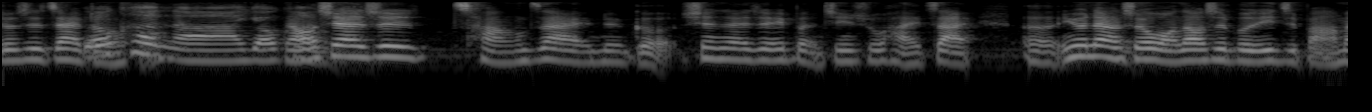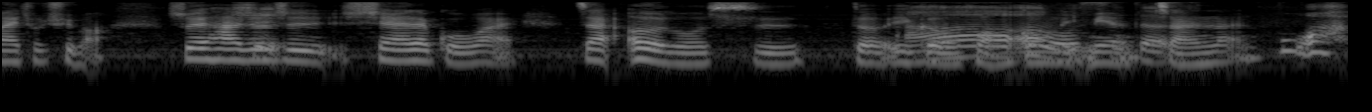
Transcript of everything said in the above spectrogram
就是在有可能啊，有可能。然后现在是藏在那个现在这一本经书还在，呃，因为那个时候王道士不是一直把它卖出去嘛，所以他就是现在在国外，在俄罗斯的一个皇宫里面展览。哇，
